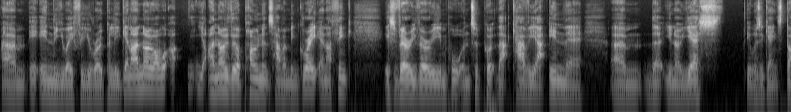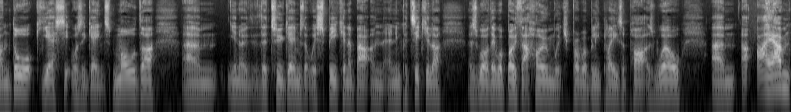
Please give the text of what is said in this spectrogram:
um, in the UEFA Europa League. And I know I know the opponents haven't been great, and I think it's very, very important to put that caveat in there um, that you know, yes. It was against Dundalk. Yes, it was against Molde. Um, you know, the, the two games that we're speaking about, and, and in particular as well, they were both at home, which probably plays a part as well. Um, I, I am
